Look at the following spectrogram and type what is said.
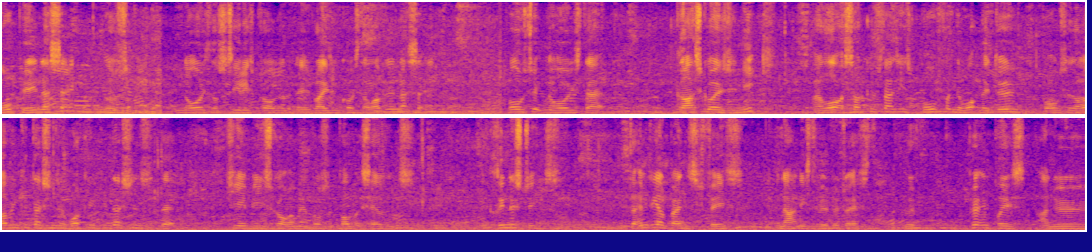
low pay in this city. There's acknowledged there's serious problems with the rising cost of living in this city. We've also acknowledged that Glasgow is unique in a lot of circumstances, both in the work they do, but also the living conditions and working conditions that GMB Scotland members and public servants they clean the streets, the empty our bins face, and that needs to be redressed. We've put in place a new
